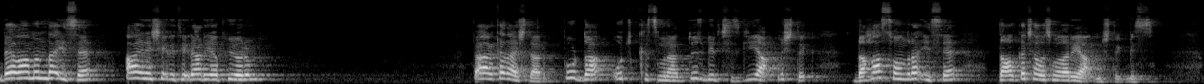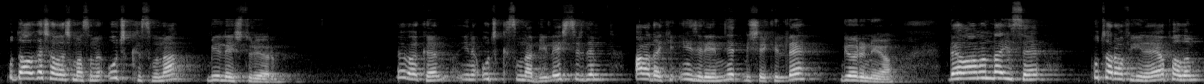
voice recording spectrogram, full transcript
Devamında ise aynı şeyi tekrar yapıyorum. Ve arkadaşlar burada uç kısmına düz bir çizgi yapmıştık. Daha sonra ise dalga çalışmaları yapmıştık biz. Bu dalga çalışmasını uç kısmına birleştiriyorum. Ve bakın yine uç kısmına birleştirdim. Aradaki inceliğim net bir şekilde görünüyor. Devamında ise bu tarafı yine yapalım.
